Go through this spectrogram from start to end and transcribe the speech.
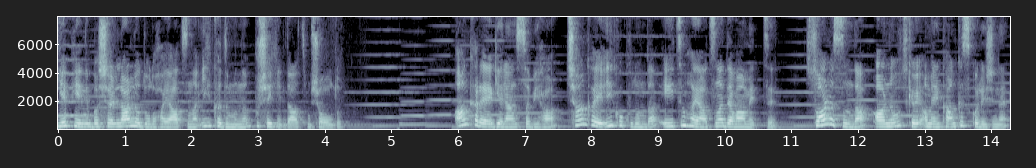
yepyeni başarılarla dolu hayatına ilk adımını bu şekilde atmış oldu. Ankara'ya gelen Sabiha, Çankaya İlkokulu'nda eğitim hayatına devam etti. Sonrasında Arnavutköy Amerikan Kız Koleji'ne,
